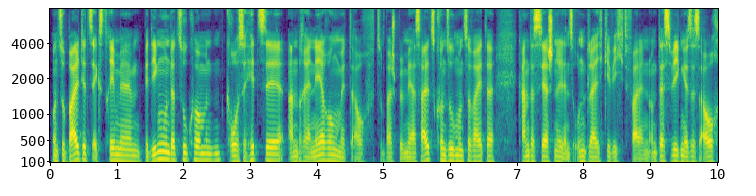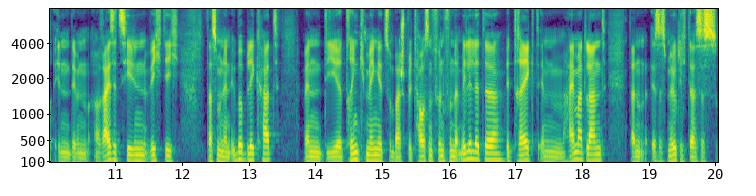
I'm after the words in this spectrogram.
Und sobald jetzt extreme Bedingungen dazukommen, große Hitze, andere Ernährung mit auch zum Beispiel mehr Salzkonsum und so weiter, kann das sehr schnell ins Ungleichgewicht fallen. Und deswegen ist es auch in den Reisezielen wichtig, dass man einen Überblick hat, wenn die Trinkmenge zum Beispiel 1500 Milliliter beträgt im Heimatland, dann ist es möglich, dass es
